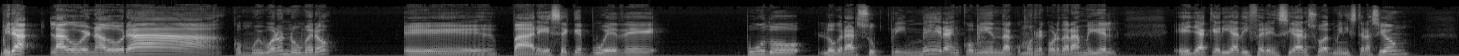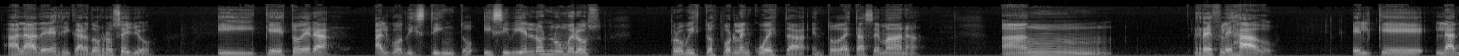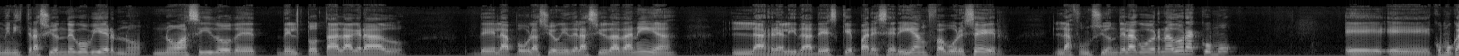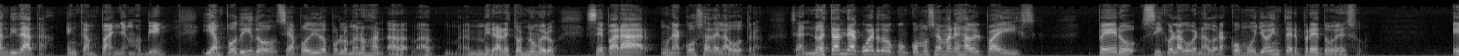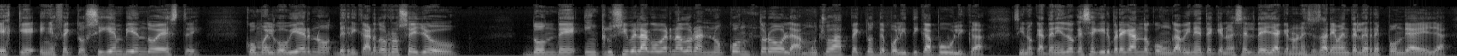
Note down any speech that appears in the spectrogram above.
Mira, la gobernadora con muy buenos números eh, parece que puede, pudo lograr su primera encomienda, como recordarás Miguel. Ella quería diferenciar su administración a la de Ricardo Rosselló y que esto era algo distinto. Y si bien los números provistos por la encuesta en toda esta semana han reflejado el que la administración de gobierno no ha sido de- del total agrado de la población y de la ciudadanía, la realidad es que parecerían favorecer la función de la gobernadora como eh, eh, como candidata en campaña, más bien. Y han podido, se ha podido, por lo menos mirar estos números, separar una cosa de la otra. O sea, no están de acuerdo con cómo se ha manejado el país, pero sí con la gobernadora. Como yo interpreto eso, es que en efecto siguen viendo este como el gobierno de Ricardo Rosselló, donde inclusive la gobernadora no controla muchos aspectos de política pública, sino que ha tenido que seguir bregando con un gabinete que no es el de ella, que no necesariamente le responde a ella,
